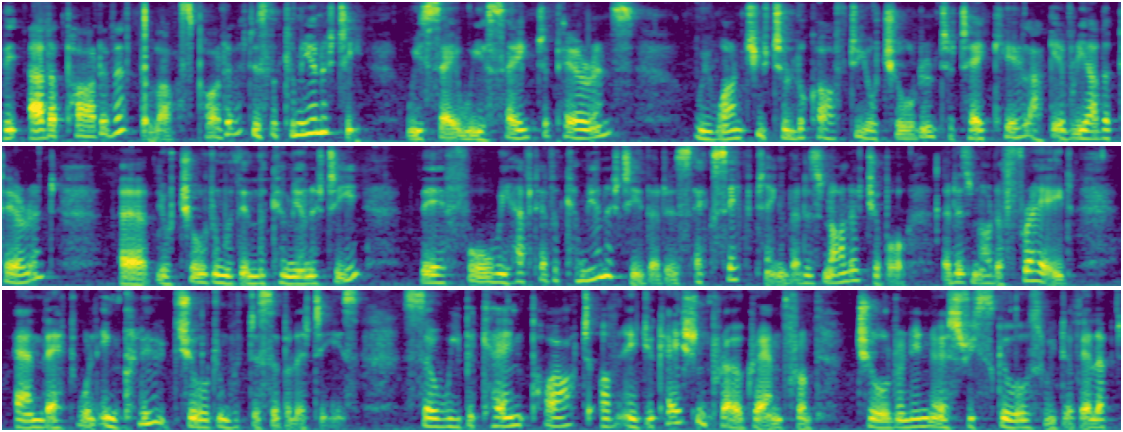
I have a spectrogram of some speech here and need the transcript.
The other part of it, the last part of it, is the community. We say we are saying to parents, we want you to look after your children, to take care like every other parent, uh, your children within the community. Therefore, we have to have a community that is accepting, that is knowledgeable, that is not afraid, and that will include children with disabilities. So we became part of an education program from children in nursery schools. We developed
